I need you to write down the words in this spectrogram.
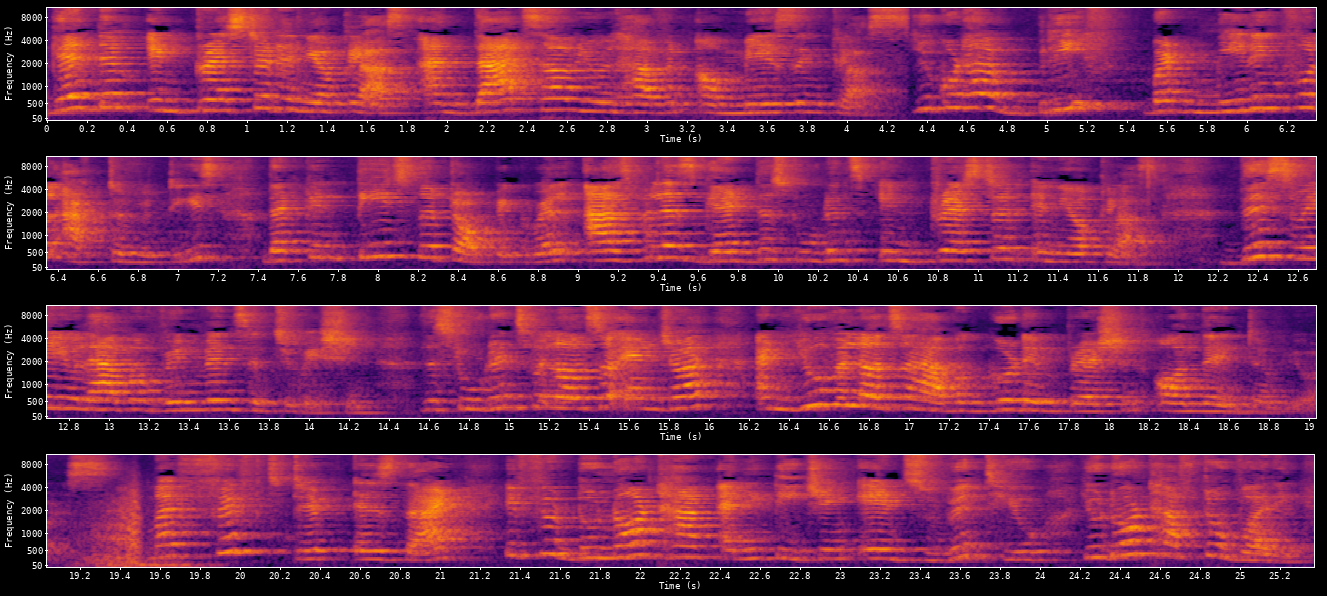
get them interested in your class and that's how you'll have an amazing class. You could have brief but meaningful activities that can teach the topic well as well as get the students interested in your class. This way you'll have a win-win situation. The students will also enjoy and you will also have a good impression on the interviewers. My fifth tip is that if you do not have any teaching aids with you, you don't have to worry.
